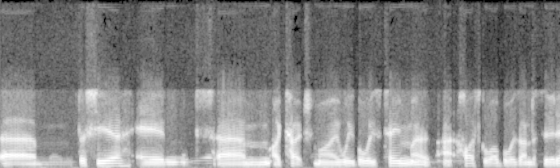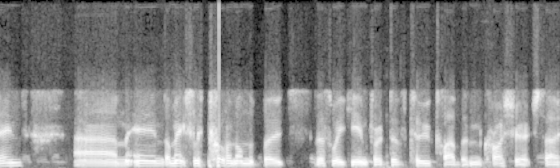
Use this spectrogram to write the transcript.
Um, this year, and um, I coached my wee boys team, uh, high school old boys under 13s, um, and I'm actually pulling on the boots this weekend for a Div 2 club in Christchurch. So,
